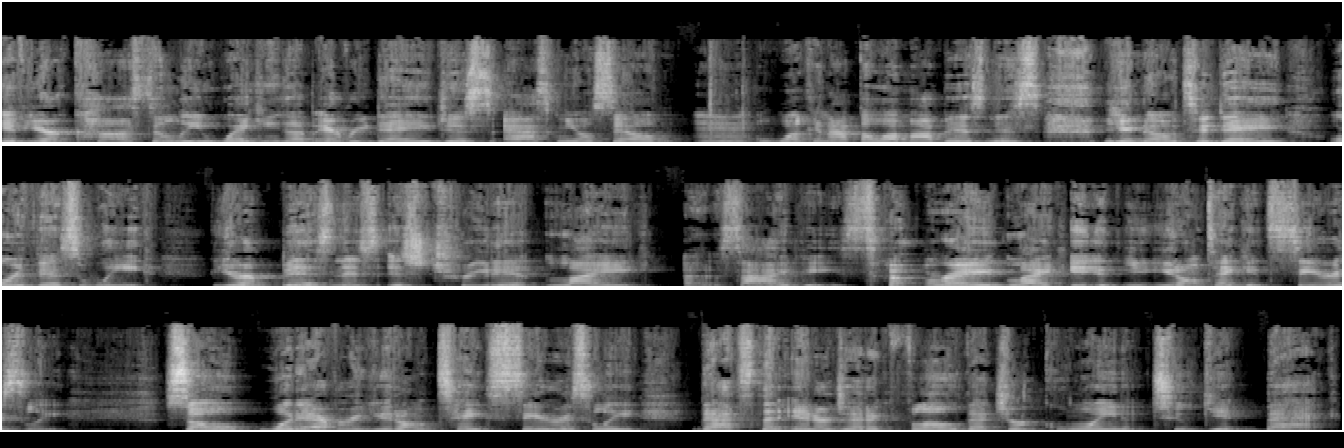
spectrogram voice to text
If you're constantly waking up every day, just asking yourself, mm, what can I throw at my business, you know, today or this week? Your business is treated like a side piece, right? Like it, you don't take it seriously. So, whatever you don't take seriously, that's the energetic flow that you're going to get back.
